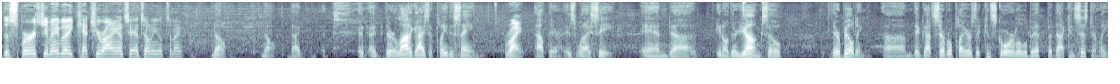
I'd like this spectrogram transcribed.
the Spurs, Jim. Anybody catch your eye on San Antonio tonight? No, no. I, I, I, there are a lot of guys that play the same Right. out there, is what I see, and uh, you know they're young, so they're building. Um, they've got several players that can score a little bit, but not consistently,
